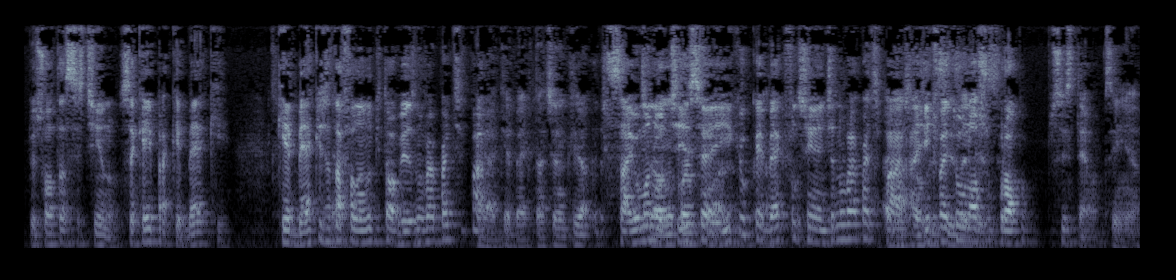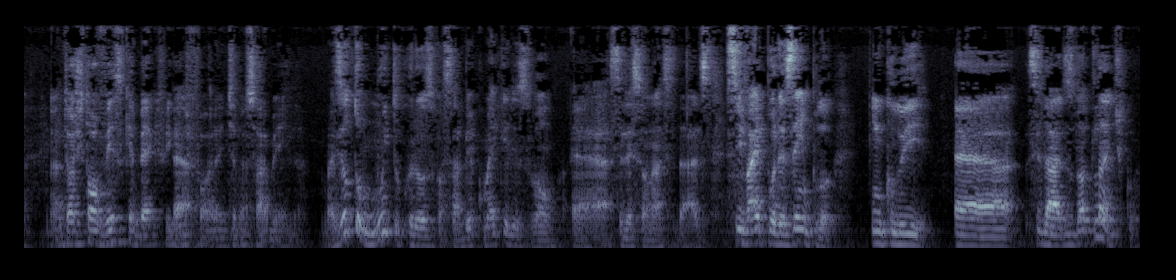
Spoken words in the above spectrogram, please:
O pessoal tá assistindo. Você quer ir para Quebec? Quebec já tá falando que talvez não vai participar. É, Quebec tá tirando que Saiu uma notícia aí que o Quebec falou assim, a gente não vai participar, A a gente gente, não vai ter o nosso disso. próprio sistema. Sim, é. é. Então acho que talvez Quebec fique É. de fora, a gente não sabe ainda. Mas eu estou muito curioso para saber como é que eles vão é, selecionar as cidades. Se vai, por exemplo, incluir é, cidades do Atlântico.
